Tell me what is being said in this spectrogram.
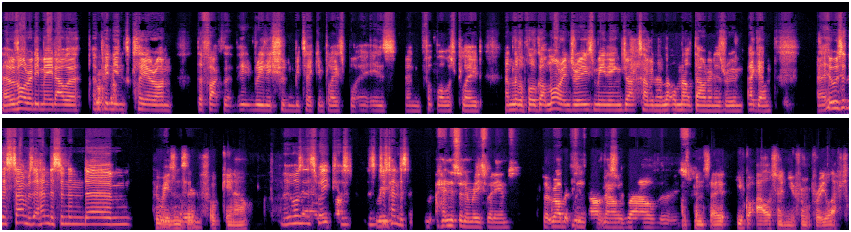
Uh, we've already made our opinions clear on the fact that it really shouldn't be taking place, but it is, and football was played, and Liverpool got more injuries, meaning Jack's having a little meltdown in his room again. Uh, who was it this time? Was it Henderson and um, Who Rhys isn't it? Williams. Fucking hell. who was it this week? Was it, was it just Henderson? Henderson and Rhys Williams, but Robertson's out now as well. I was going to say, you've got Alisson in your front three left.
